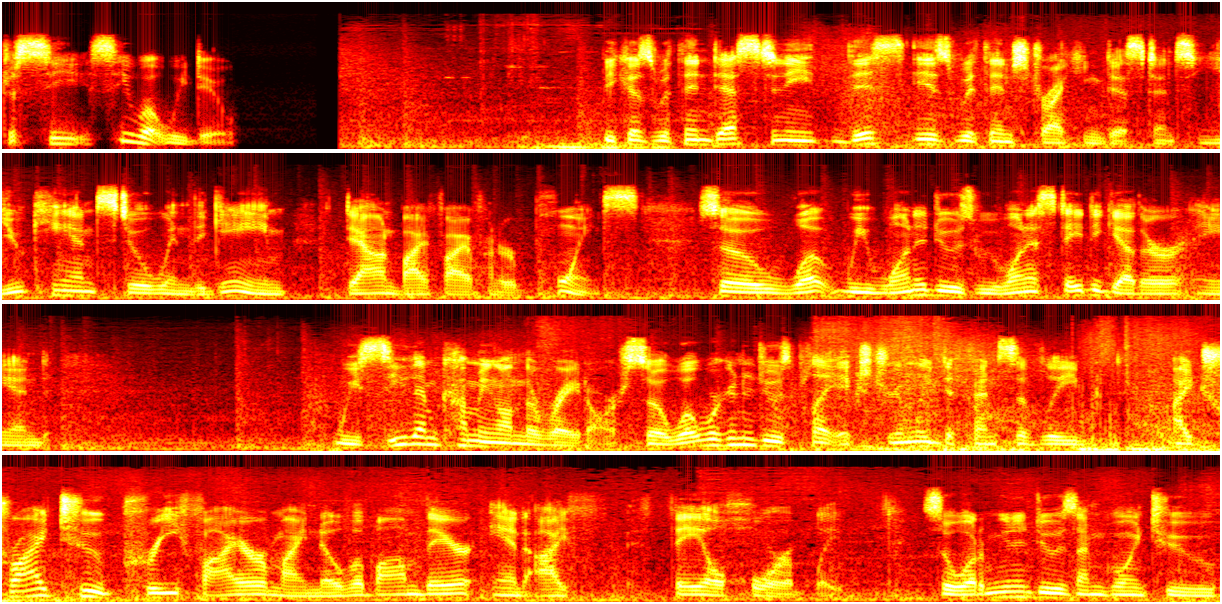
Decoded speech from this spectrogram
just see see what we do because within Destiny, this is within striking distance. You can still win the game down by 500 points. So what we want to do is we want to stay together and we see them coming on the radar. So what we're going to do is play extremely defensively. I try to pre-fire my Nova Bomb there and I fail horribly. So what I'm going to do is I'm going to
